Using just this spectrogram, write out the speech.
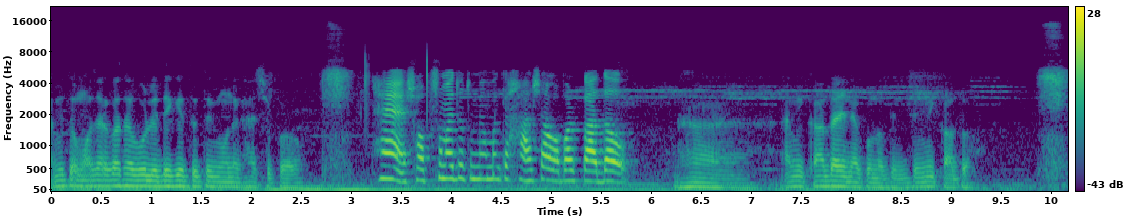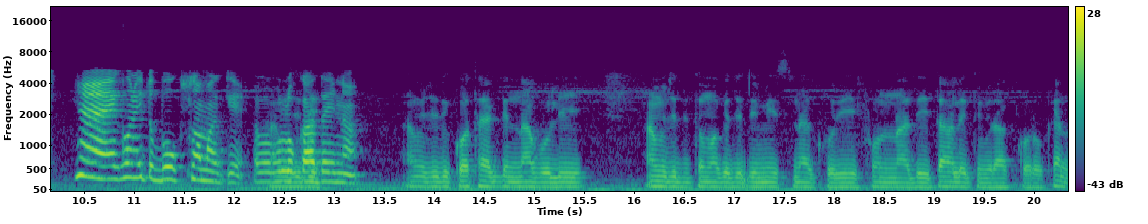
আমি তো মজার কথা বলি দেখে তো তুমি অনেক হাসি পাও। হ্যাঁ সব সময় তো তুমি আমাকে হাসাও আবার কাঁদাও। হ্যাঁ আমি কাঁদাই না কোনোদিন তুমি কাঁদো। হ্যাঁ এখনই তো বকছো আমাকে আবার বলো যদি- কাঁদাই না। আমি যদি কথা একদিন না বলি আমি যদি তোমাকে যদি মিস না করি ফোন না দিই তাহলে তুমি রাগ করো কেন?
